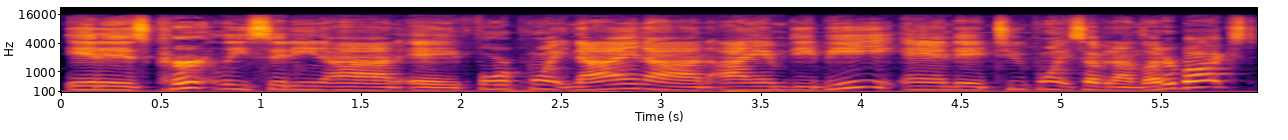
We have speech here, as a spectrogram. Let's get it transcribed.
It is currently sitting on a 4.9 on IMDb and a 2.7 on Letterboxd,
